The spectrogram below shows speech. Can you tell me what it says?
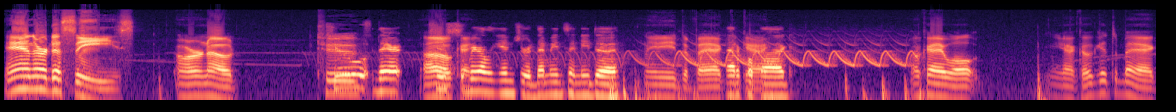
And they're deceased. Or no. Two. Two, they're Oh, two okay. severely injured. That means they need to. They need the bag. medical okay. bag. Okay, well, yeah, go get the bag.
